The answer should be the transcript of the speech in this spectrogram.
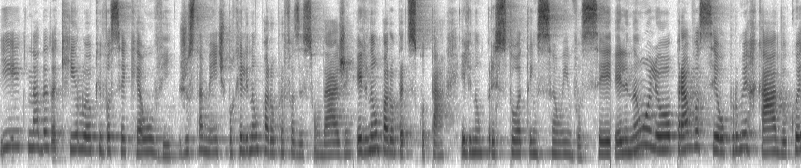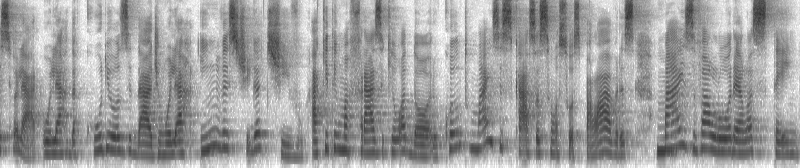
e nada daquilo é o que você quer ouvir, justamente porque ele não parou para fazer sondagem, ele não parou para te escutar, ele não prestou atenção em você, ele não olhou para você ou para o mercado com esse olhar, olhar da curiosidade, um olhar investigativo. Aqui tem uma frase que eu adoro: quanto mais escassas são as suas palavras, mais valor valor elas têm,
